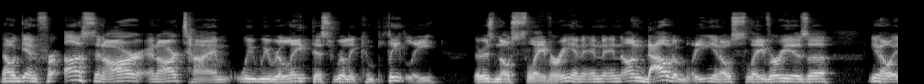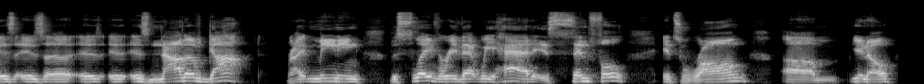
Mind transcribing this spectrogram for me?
Now again, for us in our in our time, we we relate this really completely. There is no slavery, and and, and undoubtedly, you know, slavery is a you know, is is uh, is is not of God, right? Meaning the slavery that we had is sinful, it's wrong, um, you know,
